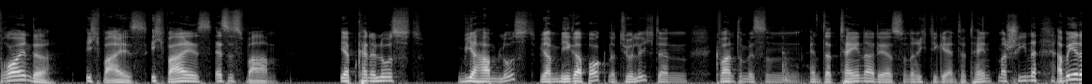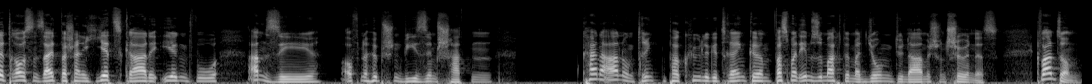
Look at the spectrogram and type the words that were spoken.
Freunde, ich weiß, ich weiß, es ist warm. Ihr habt keine Lust. Wir haben Lust. Wir haben mega Bock, natürlich, denn Quantum ist ein Entertainer, der ist so eine richtige Entertainment-Maschine. Aber ihr da draußen seid wahrscheinlich jetzt gerade irgendwo am See, auf einer hübschen Wiese im Schatten. Keine Ahnung, trinkt ein paar kühle Getränke, was man eben so macht, wenn man jung, dynamisch und schön ist. Quantum,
